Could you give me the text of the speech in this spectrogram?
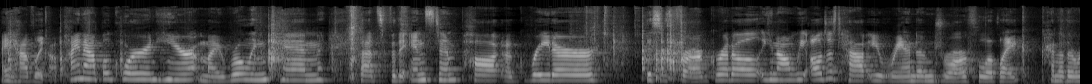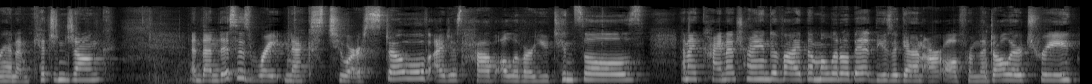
I have like a pineapple core in here, my rolling pin, that's for the Instant Pot, a grater, this is for our griddle. You know, we all just have a random drawer full of like kind of the random kitchen junk. And then this is right next to our stove. I just have all of our utensils and I kind of try and divide them a little bit. These again are all from the Dollar Tree.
